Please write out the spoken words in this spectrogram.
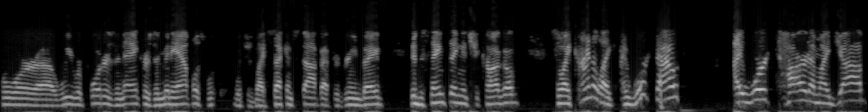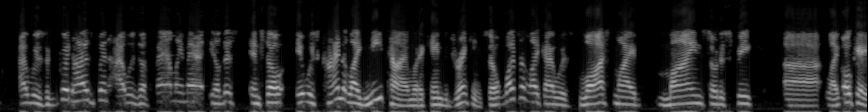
for uh, we reporters and anchors in Minneapolis, which is my second stop after Green Bay. Did the same thing in Chicago. So I kind of like I worked out. I worked hard on my job. I was a good husband. I was a family man. You know this, and so it was kind of like me time when it came to drinking. So it wasn't like I was lost my mind, so to speak. Uh, like okay,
